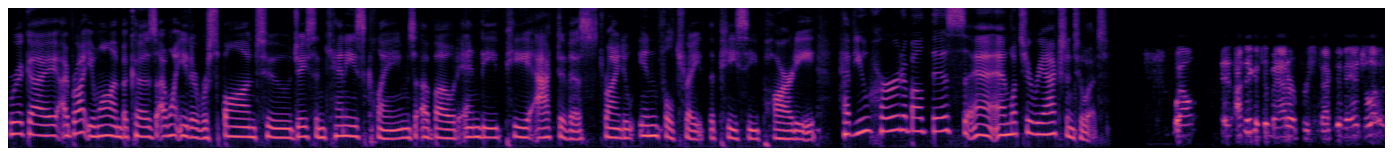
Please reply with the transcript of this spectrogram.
Ric, I, I brought you on because I want you to respond to Jason Kenney's claims about NDP activists trying to infiltrate the PC party. Have you heard about this and what's your reaction to it? Well, I think it's a matter of perspective, Angela.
